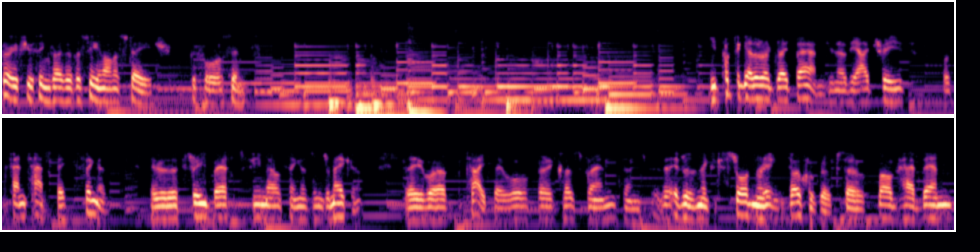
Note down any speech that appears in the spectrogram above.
very few things I've ever seen on a stage before or since. He put together a great band. You know, the I Threes were fantastic singers. They were the three best female singers in Jamaica. They were tight. They were all very close friends, and it was an extraordinary vocal group. So Bob had them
